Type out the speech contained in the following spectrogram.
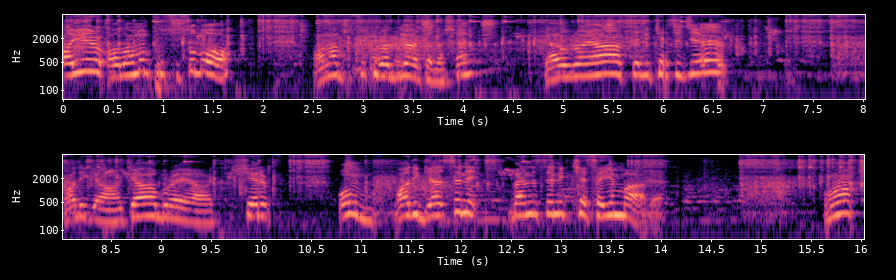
Hayır adamın pususu bu. Adam pusu kurabiliyor arkadaşlar. Gel buraya seni keseceğim. Hadi ya gel buraya. Şerif. Oğlum hadi gelsene. Ben de seni keseyim bari. Hop.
